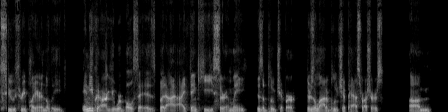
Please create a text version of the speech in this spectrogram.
two, three player in the league. And you could argue where Bosa is, but I, I, think he certainly is a blue chipper. There's a lot of blue chip pass rushers. Um,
